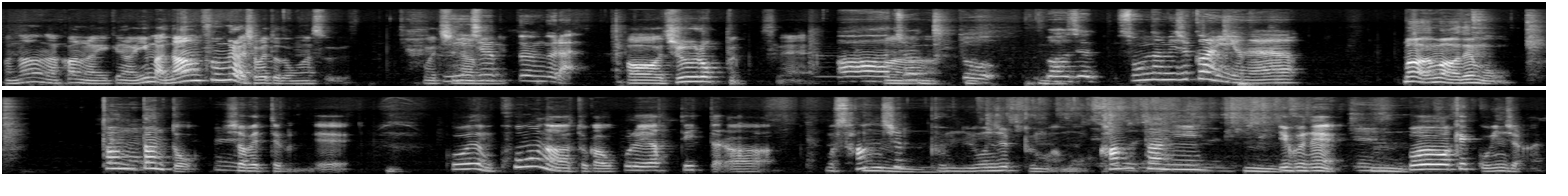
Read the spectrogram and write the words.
まあなんだかんだいけない。今何分ぐらい喋ったと思います？これちなみに20。分ぐらい。ああ、16分ですね。ああ、ちうんょっと、あじゃあそんな短いんやね。まあまあでも、淡々と喋ってるんで、これでもコーナーとかをこれやっていったら、もう30分、40分はもう簡単にいくね。うんうんこれは結構いいんじゃない？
